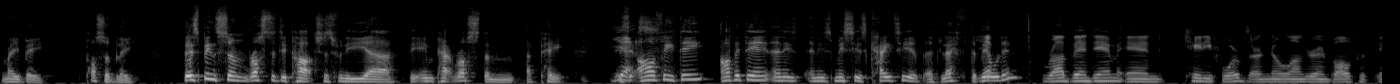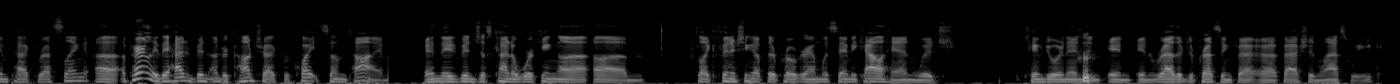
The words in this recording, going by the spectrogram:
maybe, possibly. There's been some roster departures from the uh, the Impact roster, uh, Pete. Is yes. it RVD? RVD and his and his Mrs. Katie have, have left the yep. building. Rob Van Dam and Katie Forbes are no longer involved with Impact Wrestling. Uh, apparently, they hadn't been under contract for quite some time, and they'd been just kind of working, uh, um, like finishing up their program with Sami Callihan, which came to an end in, in, in, rather depressing fa- uh, fashion last week.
